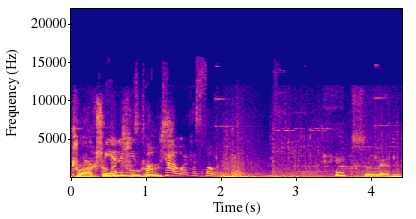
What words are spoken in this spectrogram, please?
Tracks of The enemy's top intruders. tower has fallen. Excellent.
